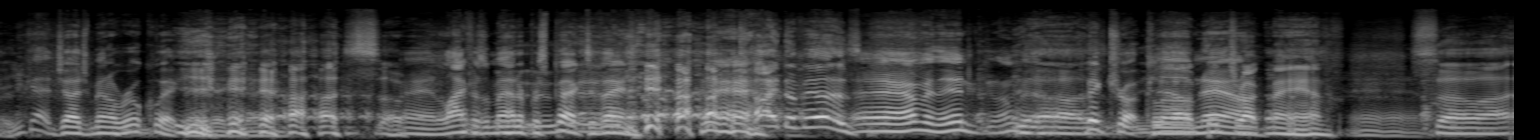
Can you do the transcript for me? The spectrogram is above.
loser. you got judgmental real quick. there, didn't you, Dave? Yeah, so Man, life is a matter of perspective, ain't it? kind of is. Yeah, I'm in the, in, I'm in the big truck club yeah, now. Big truck man. Yeah. So uh,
